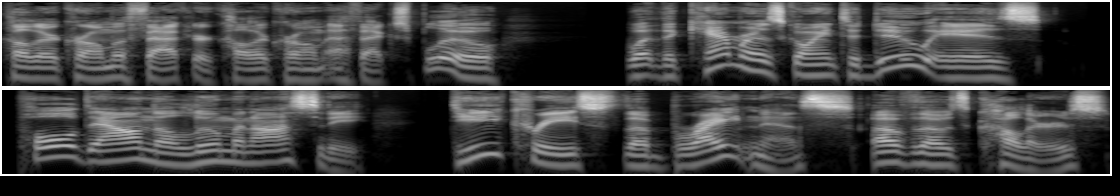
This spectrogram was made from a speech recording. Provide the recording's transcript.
color chrome effect or color chrome FX blue, what the camera is going to do is pull down the luminosity, decrease the brightness of those colors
